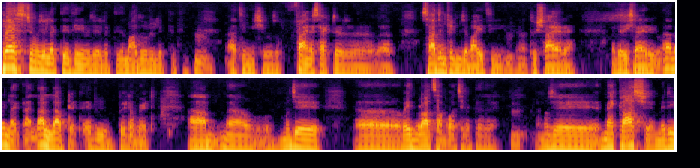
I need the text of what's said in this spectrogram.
बेस्ट जो मुझे लगती थी मुझे लगती थी माधुरी लगती थी। I think she was finest actor Saajan फ़िल्म जब आई थी hmm. तो शायर है तेरी शायरी। I mean like I loved it every bit of it मुझे uh, वहीद मुराद साहब बहुत अच्छे लगते थे। hmm. मुझे मैं काश मेरी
